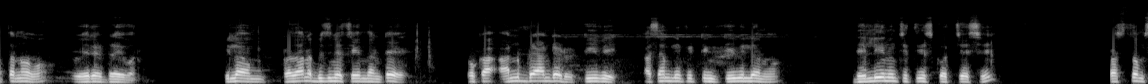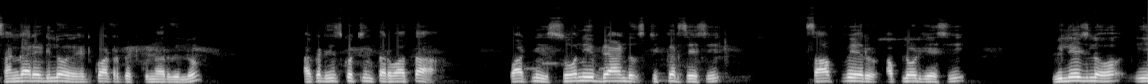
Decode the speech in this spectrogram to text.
అతను వేరే డ్రైవర్. ఇలా ప్రధాన బిజినెస్ ఏంటంటే ఒక అన్బ్రాండెడ్ టీవీ అసెంబ్లీ ఫిట్టింగ్ టీవీలను ఢిల్లీ నుంచి తీసుకొచ్చేసి ప్రస్తుతం సంగారెడ్డిలో హెడ్ క్వార్టర్ పెట్టుకున్నారు వీళ్ళు. అక్కడ తీసుకొచ్చిన తర్వాత వాటిని సోనీ బ్రాండ్ స్టిక్కర్స్ వేసి సాఫ్ట్వేర్ అప్లోడ్ చేసి విలేజ్లో ఈ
